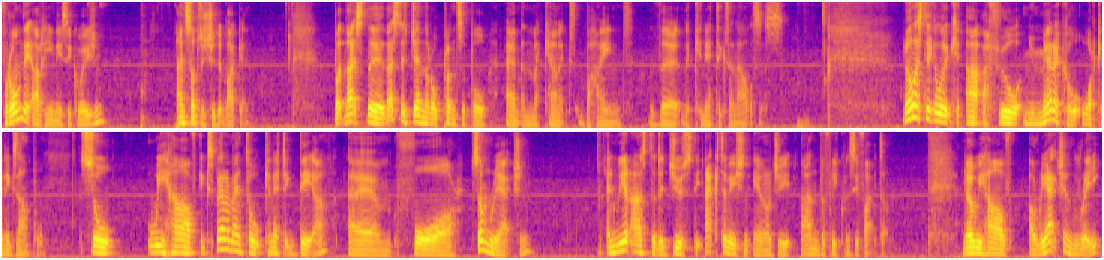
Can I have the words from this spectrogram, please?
from the Arrhenius equation and substitute it back in. But that's the that's the general principle um, and the mechanics behind the, the kinetics analysis. Now let's take a look at a full numerical working example. So we have experimental kinetic data um, for some reaction and we are asked to reduce the activation energy and the frequency factor. Now we have a reaction rate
